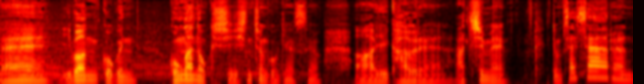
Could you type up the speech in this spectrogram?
네, 이번 곡은 공한옥 씨 신청곡이었어요. 아, 이 가을에 아침에 좀 쌀쌀한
